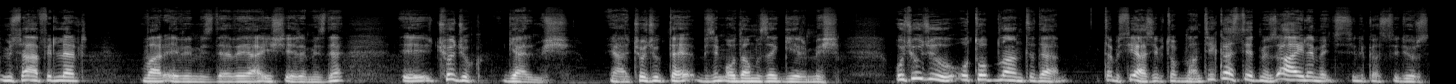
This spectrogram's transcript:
misafirler var evimizde veya iş yerimizde. Ee, çocuk gelmiş. Yani çocuk da bizim odamıza girmiş. O çocuğu o toplantıda tabi siyasi bir toplantıyı kastetmiyoruz. Aile meclisini kastediyoruz.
